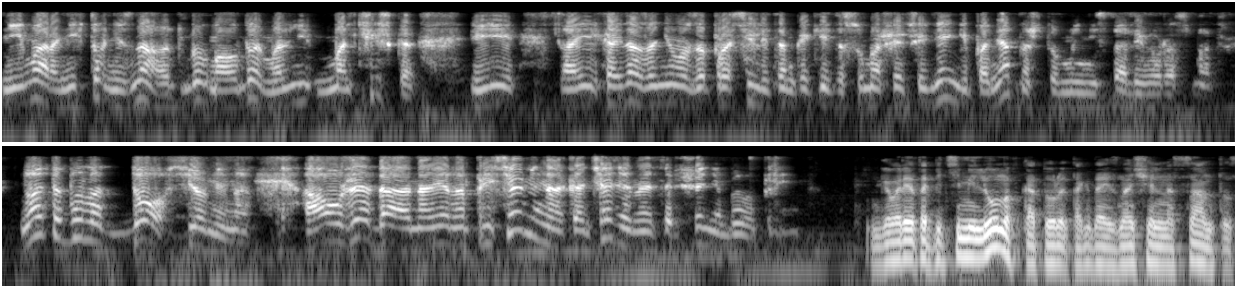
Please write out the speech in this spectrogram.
Неймара никто не знал. Это был молодой мальчишка. И, а и когда за него запросили там какие-то сумасшедшие деньги, понятно, что мы не стали его рассматривать. Но это было до Семина Семина. А уже, да, наверное, при Семине окончательно это решение было принято. Говорят о 5 миллионов, которые тогда изначально Сантос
